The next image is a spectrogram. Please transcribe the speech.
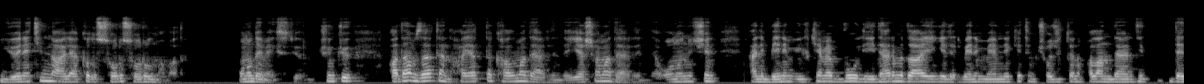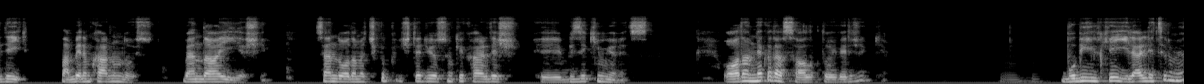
yönetimle alakalı soru sorulmamalı. Onu demek istiyorum. Çünkü adam zaten hayatta kalma derdinde, yaşama derdinde. Onun için hani benim ülkeme bu lider mi daha iyi gelir, benim memleketim, çocuklarım falan derdi de değil. Lan benim karnım doysun. Ben daha iyi yaşayayım. Sen de o adama çıkıp işte diyorsun ki kardeş e, bizi kim yönetsin? O adam ne kadar sağlıklı oy verecek ki? Bu bir ülkeyi ilerletir mi?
